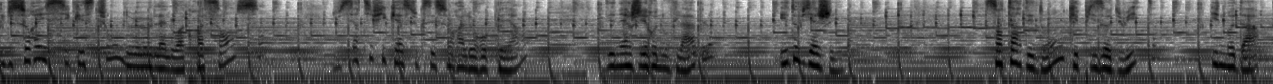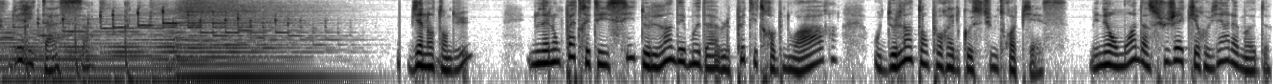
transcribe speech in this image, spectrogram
il sera ici question de la loi croissance, du certificat successoral européen, d'énergie renouvelable et de viager. Sans tarder donc, épisode 8, In Moda Veritas. Bien entendu, nous n'allons pas traiter ici de l'indémodable petite robe noire ou de l'intemporel costume trois pièces, mais néanmoins d'un sujet qui revient à la mode.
